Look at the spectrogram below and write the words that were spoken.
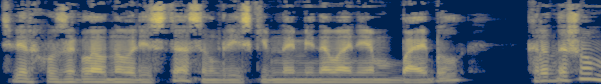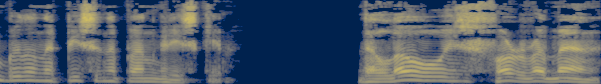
Сверху заглавного листа с английским наименованием «Bible» карандашом было написано по-английски. «The law is for the man,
